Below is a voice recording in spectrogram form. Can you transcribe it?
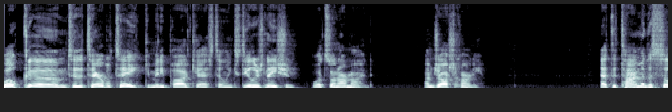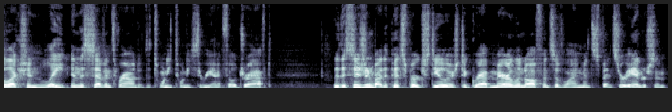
Welcome to the Terrible Take, a mini podcast telling Steelers Nation what's on our mind. I'm Josh Carney. At the time of the selection, late in the seventh round of the 2023 NFL Draft, the decision by the Pittsburgh Steelers to grab Maryland offensive lineman Spencer Anderson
